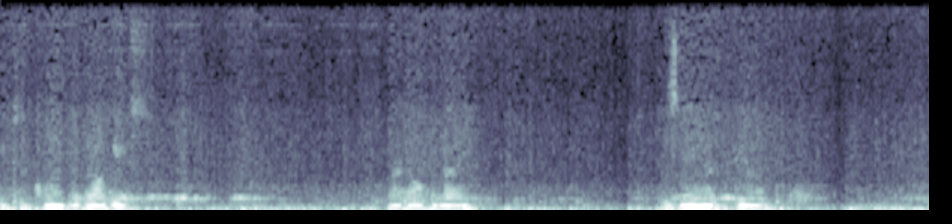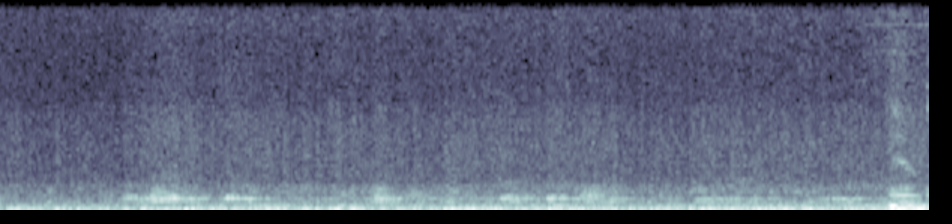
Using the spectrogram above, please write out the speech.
we took one of the doggies for an overnight. His name is Buick. And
